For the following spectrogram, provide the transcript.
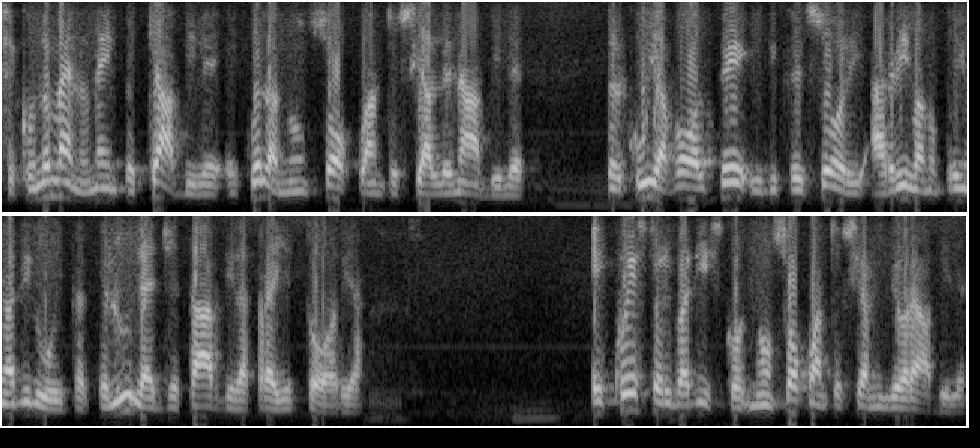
secondo me non è impeccabile e quella non so quanto sia allenabile, per cui a volte i difensori arrivano prima di lui perché lui legge tardi la traiettoria e questo ribadisco non so quanto sia migliorabile.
